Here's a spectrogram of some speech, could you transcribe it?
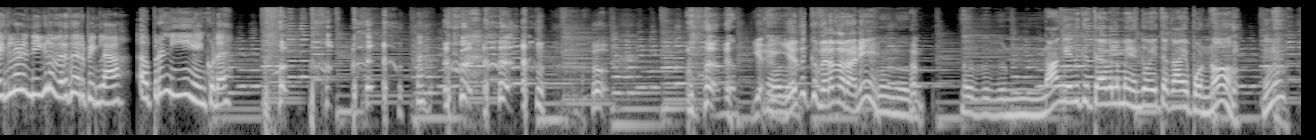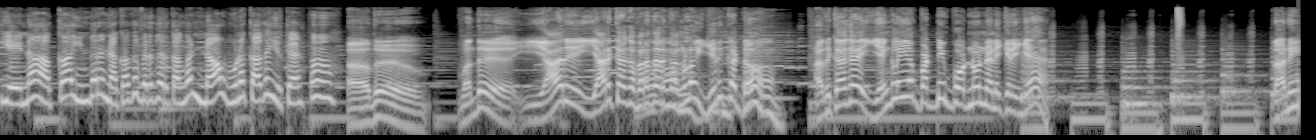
எங்களோட நீங்களும் விரதம் இருப்பீங்களா? அப்புறம் நீ என் கூட. எதுக்கு விரதம் ராணி? நாங்க எதுக்கு தேவையில்லாம எங்க வைத்த காய போடணும்? ம்? ஏன்னா அக்கா இந்தரன் அக்காக விரதம் இருக்காங்க நான் உனக்காக இருக்கேன். அது வந்து யாரு யாருக்காக விரதம் இருக்காங்களோ இருக்கட்டும். அதுக்காக எங்களையும் பட்னி போடணும்னு நினைக்கிறீங்க? ராணி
